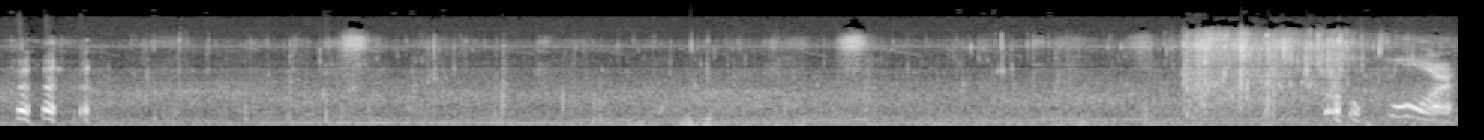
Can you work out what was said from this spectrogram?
oh, four.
